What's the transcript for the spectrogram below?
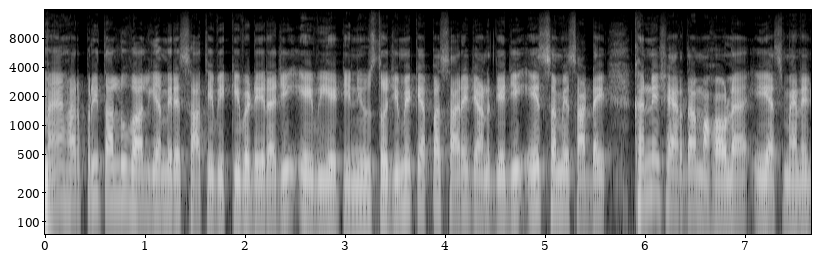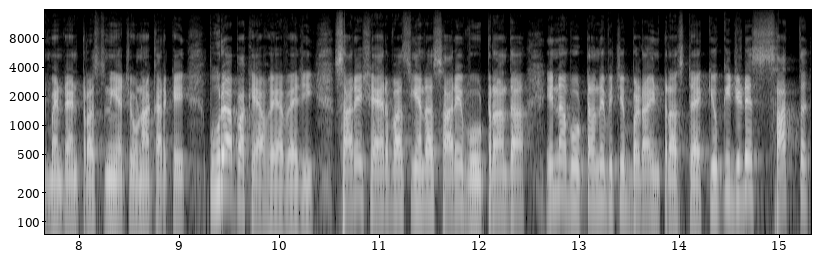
ਮੈਂ ਹਰਪ੍ਰੀਤ ਆਲੂਵਾਲੀਆ ਮੇਰੇ ਸਾਥੀ ਵਿੱਕੀ ਵਡੇਰਾ ਜੀ AV18 ਨਿਊਜ਼ ਤੋਂ। ਜਿਵੇਂ ਕਿ ਆਪਾਂ ਸਾਰੇ ਜਾਣਦੇ ਜੀ, ਇਸ ਸਮੇਂ ਸਾਡੇ ਖੰਨੇ ਸ਼ਹਿਰ ਦਾ ਮਾਹੌਲ ਹੈ। ਏਐਸ ਮੈਨੇਜਮੈਂਟ ਐਂਡ ਟਰਸਟ ਦੀਆਂ ਚੋਣਾਂ ਕਰਕੇ ਪੂਰਾ ਪੱਕਿਆ ਹੋਇਆ ਹੈ ਜੀ। ਸਾਰੇ ਸ਼ਹਿਰ ਵਾਸੀਆਂ ਦਾ, ਸਾਰੇ ਵੋਟਰਾਂ ਦਾ, ਇਹਨਾਂ ਵੋਟਾਂ ਦੇ ਵਿੱਚ ਬੜਾ ਇੰਟਰਸਟ ਹੈ। ਕਿਉਂਕਿ ਜਿਹੜੇ ਸੱਤ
